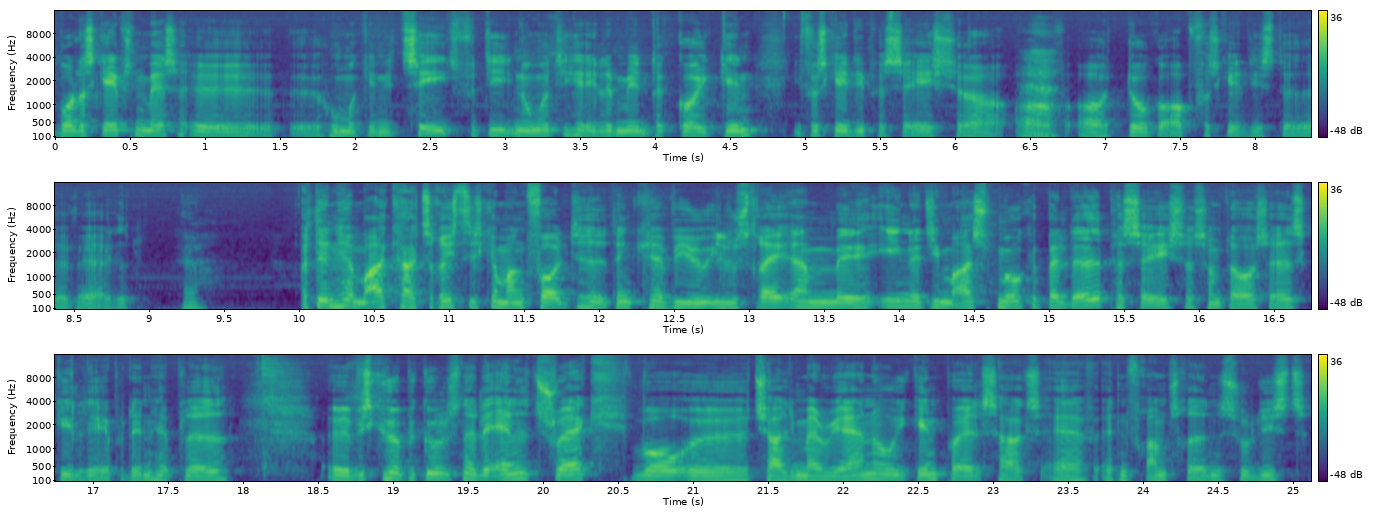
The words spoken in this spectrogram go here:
hvor der skabes en masse øh, homogenitet, fordi nogle af de her elementer går igen i forskellige passager og, ja. og dukker op forskellige steder i værket. Og den her meget karakteristiske mangfoldighed, den kan vi jo illustrere med en af de meget smukke balladepassager, som der også er adskilt af på den her plade. Øh, vi skal høre begyndelsen af det andet track, hvor øh, Charlie Mariano igen på Alsax er, er den fremtrædende solist.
